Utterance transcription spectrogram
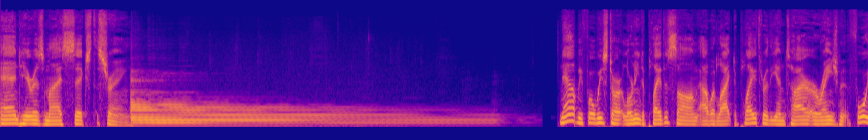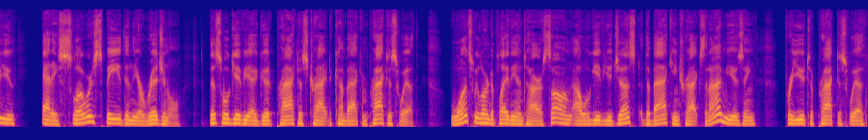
And here is my sixth string. Now, before we start learning to play the song, I would like to play through the entire arrangement for you at a slower speed than the original. This will give you a good practice track to come back and practice with. Once we learn to play the entire song, I will give you just the backing tracks that I'm using for you to practice with,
